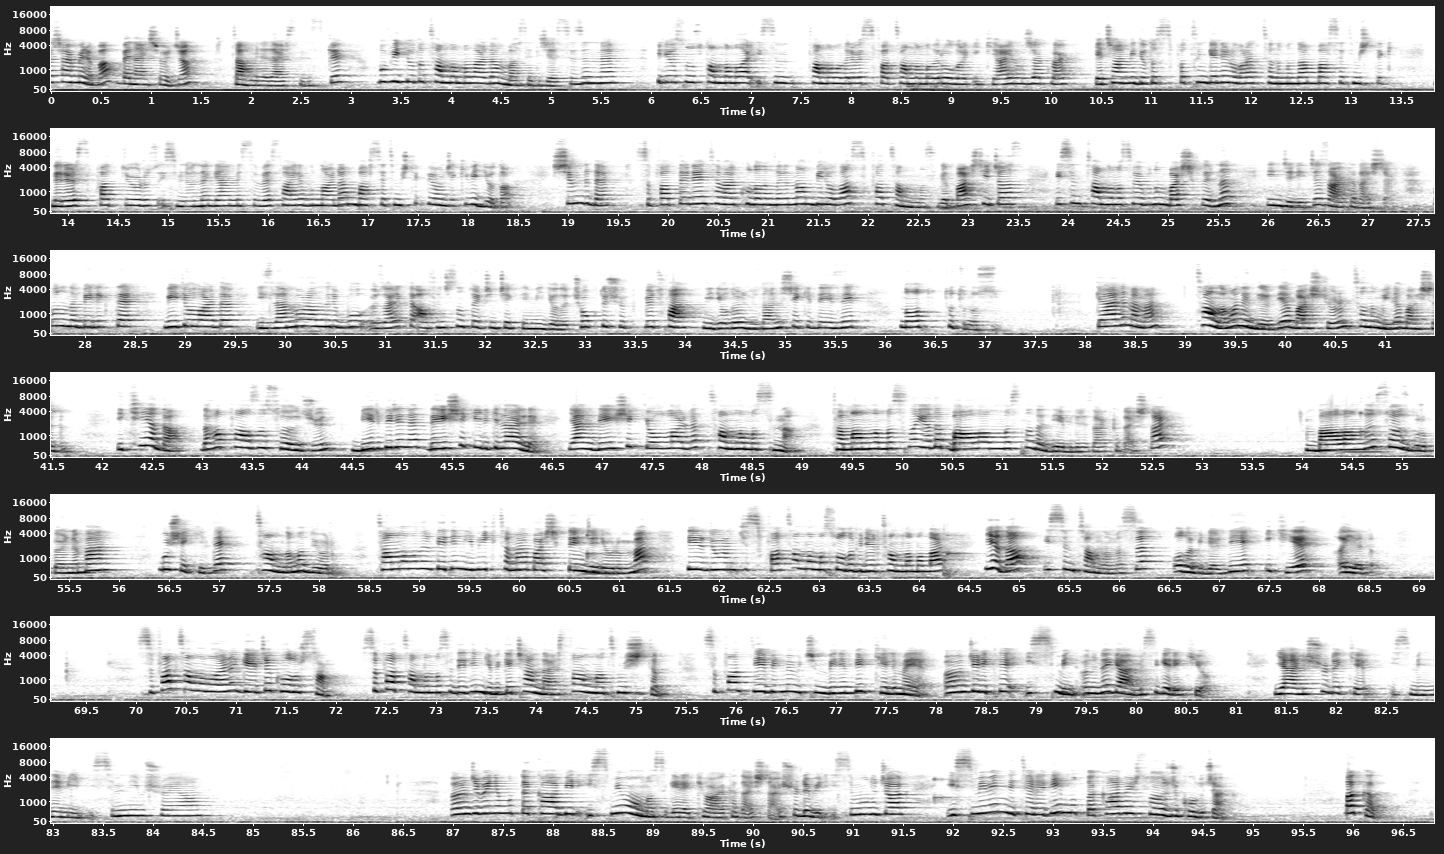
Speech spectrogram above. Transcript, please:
Arkadaşlar merhaba, ben Ayşe Hoca. Tahmin edersiniz ki bu videoda tamlamalardan bahsedeceğiz sizinle. Biliyorsunuz tamlamalar isim tamlamaları ve sıfat tamlamaları olarak ikiye ayrılacaklar. Geçen videoda sıfatın genel olarak tanımından bahsetmiştik. Nelere sıfat diyoruz, ismin önüne gelmesi vesaire bunlardan bahsetmiştik bir önceki videoda. Şimdi de sıfatların en temel kullanımlarından biri olan sıfat tamlaması ile başlayacağız. İsim tamlaması ve bunun başlıklarını inceleyeceğiz arkadaşlar. Bununla birlikte videolarda izlenme oranları bu özellikle 6. sınıflar için çektiğim videoda çok düşük. Lütfen videoları düzenli şekilde izleyip not tutunuz. Geldim hemen tanımlama nedir diye başlıyorum. Tanımıyla başladım. İki ya da daha fazla sözcüğün birbirine değişik ilgilerle yani değişik yollarla tamlamasına, tamamlamasına ya da bağlanmasına da diyebiliriz arkadaşlar. Bağlandığı söz gruplarına ben bu şekilde tamlama diyorum. Tamlamaları dediğim gibi iki temel başlıkta inceliyorum ben. Bir diyorum ki sıfat tamlaması olabilir tamlamalar ya da isim tamlaması olabilir diye ikiye ayırdım. Sıfat tamlamalarına gelecek olursam, sıfat tamlaması dediğim gibi geçen derste anlatmıştım. Sıfat diyebilmem için benim bir kelimeye öncelikle ismin önüne gelmesi gerekiyor. Yani şuradaki ismin demeyeyim, isim diyeyim şuraya. Önce benim mutlaka bir ismim olması gerekiyor arkadaşlar. Şurada bir isim olacak. İsmimin nitelediği mutlaka bir sözcük olacak. Bakalım.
